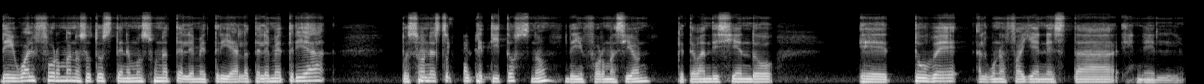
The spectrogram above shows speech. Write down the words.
de igual forma, nosotros tenemos una telemetría. La telemetría, pues son estos paquetitos, ¿no? De información que te van diciendo, eh, tuve alguna falla en esta, en el,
